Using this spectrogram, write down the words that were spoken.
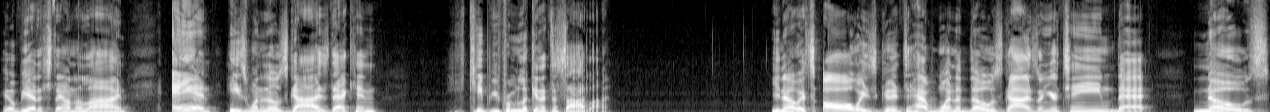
He'll be able to stay on the line. And he's one of those guys that can keep you from looking at the sideline. You know, it's always good to have one of those guys on your team that knows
